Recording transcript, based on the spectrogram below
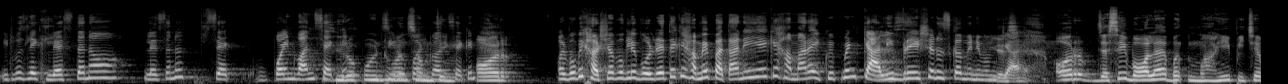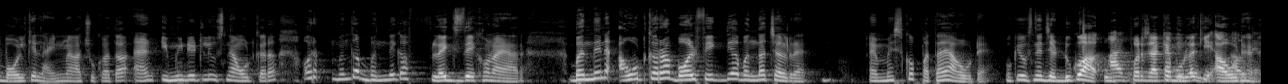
it was like less than a less than a point one second 0.1 something second और और वो भी हर्षा भोगले बोल रहे थे कि हमें पता नहीं है कि हमारा इक्विपमेंट कैलिब्रेशन उसका मिनिमम Yes. क्या है। और जैसे ही बॉल आया माही पीछे बॉल के लाइन में आ चुका था एंड इमीडिएटली उसने आउट करा। और मतलब बंदे का फ्लेक्स देखो ना यार बंदे ने आउट करा बॉल फेंक दिया बंदा चल रहा है। एमएस को पता है आउट है ओके okay, उसने जड्डू को ऊपर जाके बोला कि आउट है।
